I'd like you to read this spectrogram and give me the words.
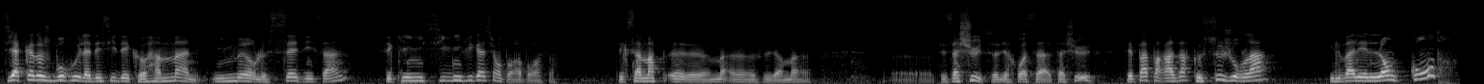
Si Akadosh Bourou il a décidé que Haman il meurt le 16 Nissan, c'est qu'il y a une signification par rapport à ça. C'est que ça m'a. Euh, euh, euh, c'est sa chute. Ça veut dire quoi sa, sa chute? C'est pas par hasard que ce jour-là, il va aller l'encontre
